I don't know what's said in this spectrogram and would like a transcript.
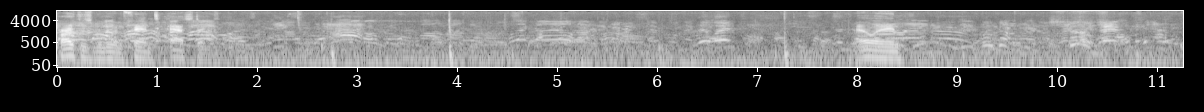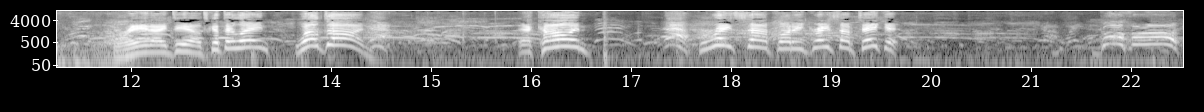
Parth has been doing fantastic. Elaine. Great idea. Let's get their lane. Well done. Yeah, Colin. Yeah. Great stop, buddy. Great stop. Take it. Go for it!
